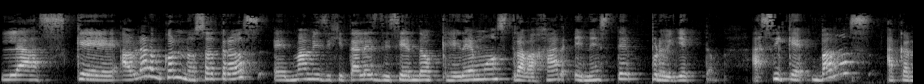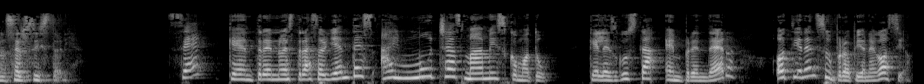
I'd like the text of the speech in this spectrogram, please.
las que hablaron con nosotros en Mamis Digitales diciendo queremos trabajar en este proyecto. Así que vamos a conocer su historia. Sé que entre nuestras oyentes hay muchas mamis como tú, que les gusta emprender o tienen su propio negocio.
